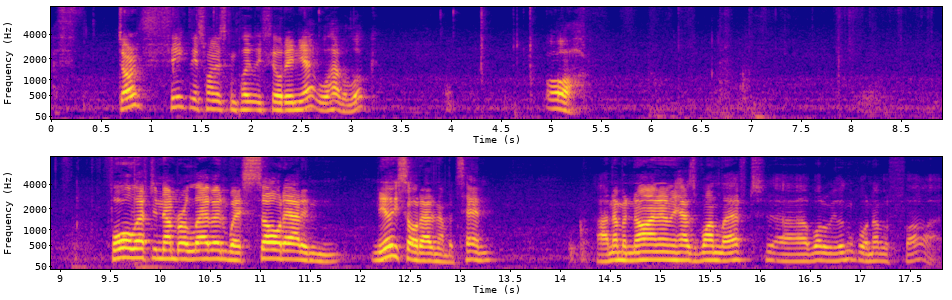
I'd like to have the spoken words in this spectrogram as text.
I th- don't think this one is completely filled in yet. We'll have a look. Oh. Four left in number 11. We're sold out in, nearly sold out in number 10. Uh, number 9 only has one left. Uh, what are we looking for? Number 5.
